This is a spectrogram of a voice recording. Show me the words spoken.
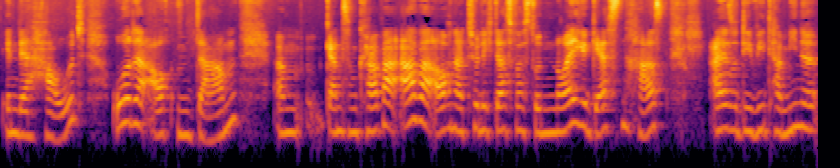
in der Haut oder auch im Darm, ähm, ganz im Körper, aber auch natürlich das, was du neu gegessen hast. Also die Vitamine,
